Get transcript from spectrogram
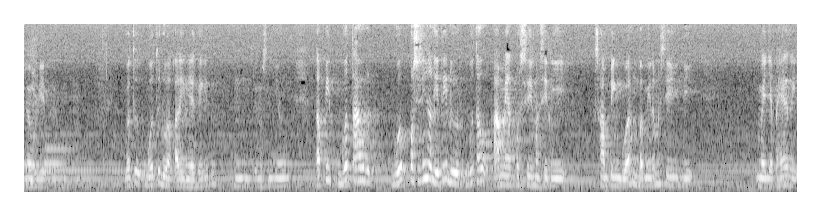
Kayak begitu. Gue tuh gue tuh dua kali ngeliat kayak gitu. Hmm, cuma senyum tapi gue tahu gue posisinya lagi tidur. Gue tahu Amel posisi masih di samping gue Mbak Mira masih di meja Pak Heri.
